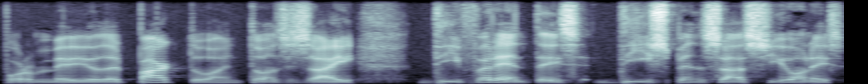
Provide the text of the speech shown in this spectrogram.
Por medio del pacto. Entonces hay diferentes dispensaciones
